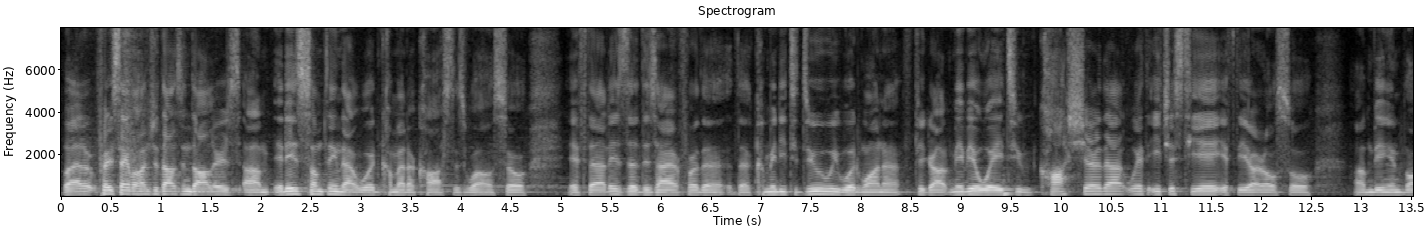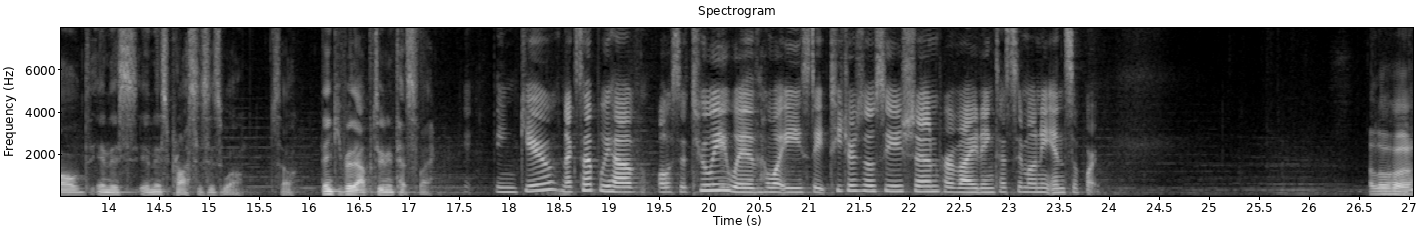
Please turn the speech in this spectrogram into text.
But at a price tag of $100,000, um, it is something that would come at a cost as well. So if that is the desire for the, the committee to do, we would want to figure out maybe a way to cost share that with HSTA if they are also um, being involved in this, in this process as well. So thank you for the opportunity to testify. Thank you. Next up, we have Osa Tui with Hawaii State Teachers Association providing testimony in support. Aloha,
